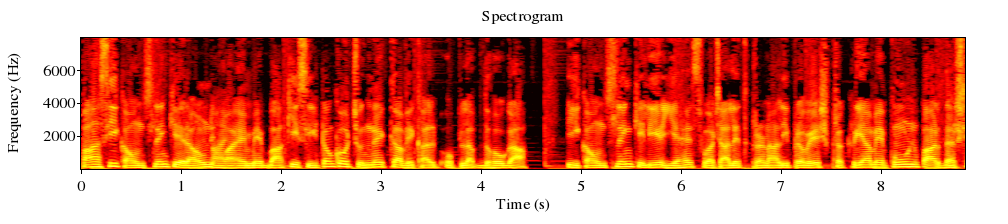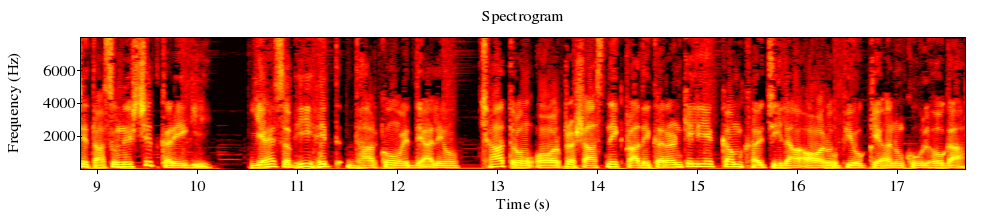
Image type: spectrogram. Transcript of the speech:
पास ही काउंसलिंग के राउंड आई में बाकी सीटों को चुनने का विकल्प उपलब्ध होगा। ई काउंसलिंग के लिए यह स्वचालित प्रणाली प्रवेश प्रक्रिया में पूर्ण पारदर्शिता सुनिश्चित करेगी। यह सभी हित धारकों विद्यालयों छात्रों और प्रशासनिक प्राधिकरण के लिए कम खर्चीला और उपयोग के अनुकूल होगा।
